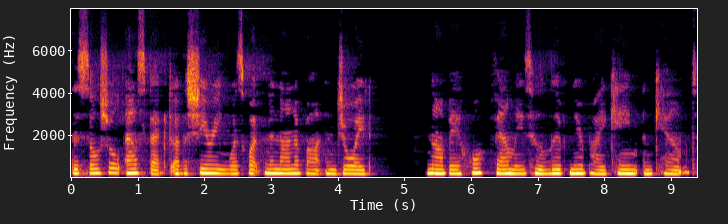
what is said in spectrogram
The social aspect of the shearing was what Ninanabat enjoyed. Naabeehó families who lived nearby came and camped,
